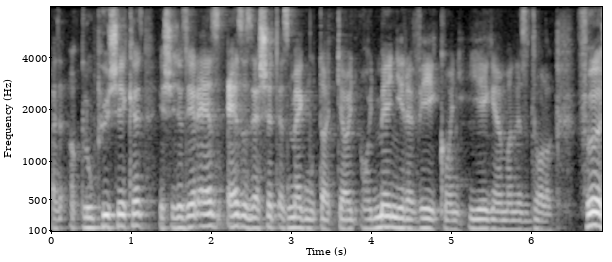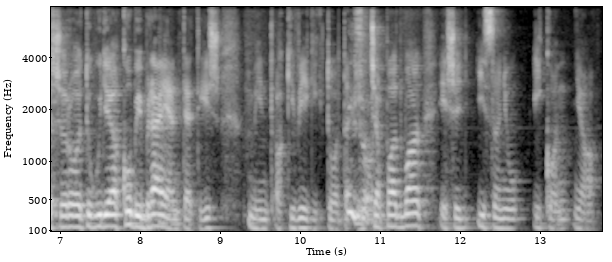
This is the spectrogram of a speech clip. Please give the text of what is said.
az- a klubhűséghez, és hogy azért ez, ez az eset, ez megmutatja, hogy, hogy mennyire vékony jégen van ez a dolog. Fölsoroltuk ugye a Kobe Bryant-et is, mint aki végig tolta egy csapatban, és egy iszonyú ikonja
